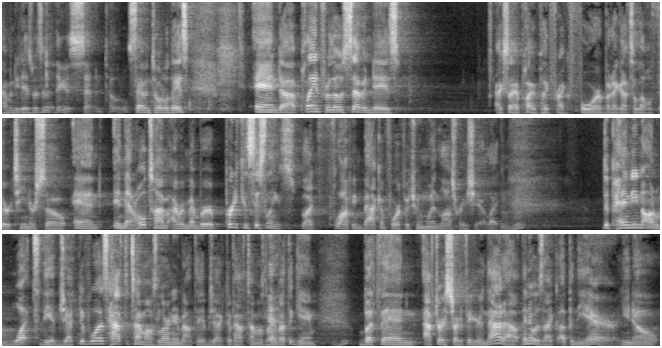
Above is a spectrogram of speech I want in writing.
how many days was it. I think it was seven total. seven total days. And uh, playing for those seven days, actually, I probably played for like four, but I got to level 13 or so. And in that whole time, I remember pretty consistently like flopping back and forth between win loss ratio. Like, depending on what the objective was, half the time I was learning about the objective, half the time I was learning Yeah. about the game. But then after I started figuring that out, then it was like up in the air. You know,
